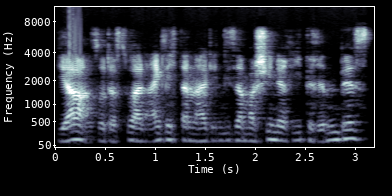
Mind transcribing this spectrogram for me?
ja, so dass du halt eigentlich dann halt in dieser Maschinerie drin bist,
